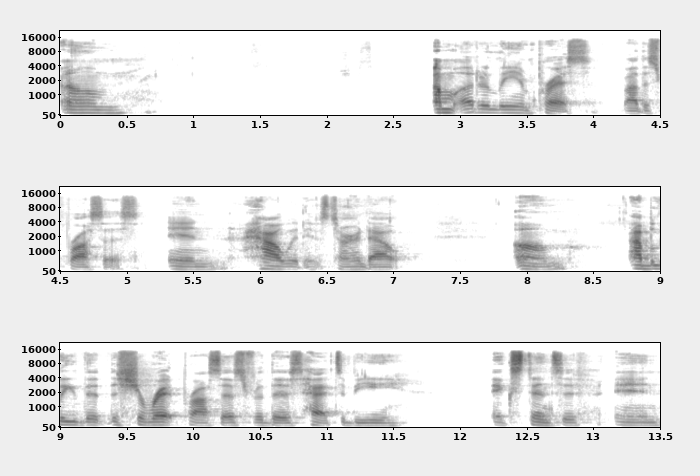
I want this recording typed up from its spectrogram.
Um, I'm utterly impressed by this process and how it has turned out. Um, I believe that the charrette process for this had to be extensive, and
